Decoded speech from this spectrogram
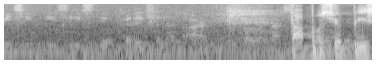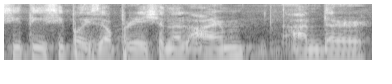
PCTC is the operational arm. So, Tapos yung PCTC po is the operational arm under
